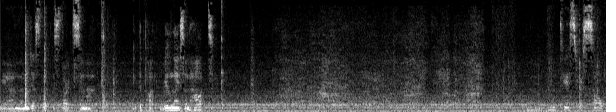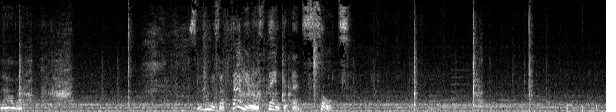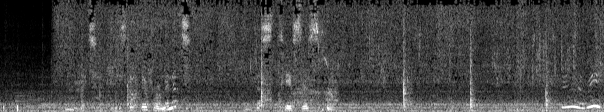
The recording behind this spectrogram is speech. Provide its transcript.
Yeah, and then just let this start simmer. Get the pot real nice and hot. Mm, and taste for salt now though. So now is a fabulous thing to add salt. Alright, stop there for a minute. Just taste this. Ooh-wee.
